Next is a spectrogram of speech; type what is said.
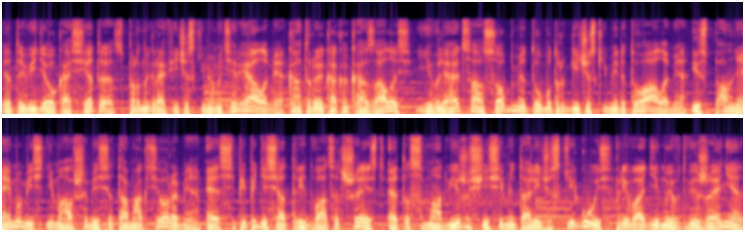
Это видеокассеты с порнографическими материалами, которые, как оказалось, являются особыми драматургическими ритуалами, исполняемыми снимавшимися там актерами. SCP-5326 – это самодвижущийся металлический гусь, приводимый в движение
